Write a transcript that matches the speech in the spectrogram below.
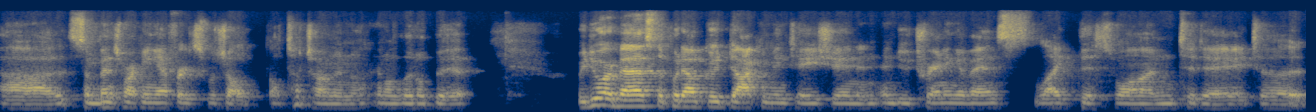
uh, some benchmarking efforts, which I'll, I'll touch on in a, in a little bit. We do our best to put out good documentation and, and do training events like this one today to,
